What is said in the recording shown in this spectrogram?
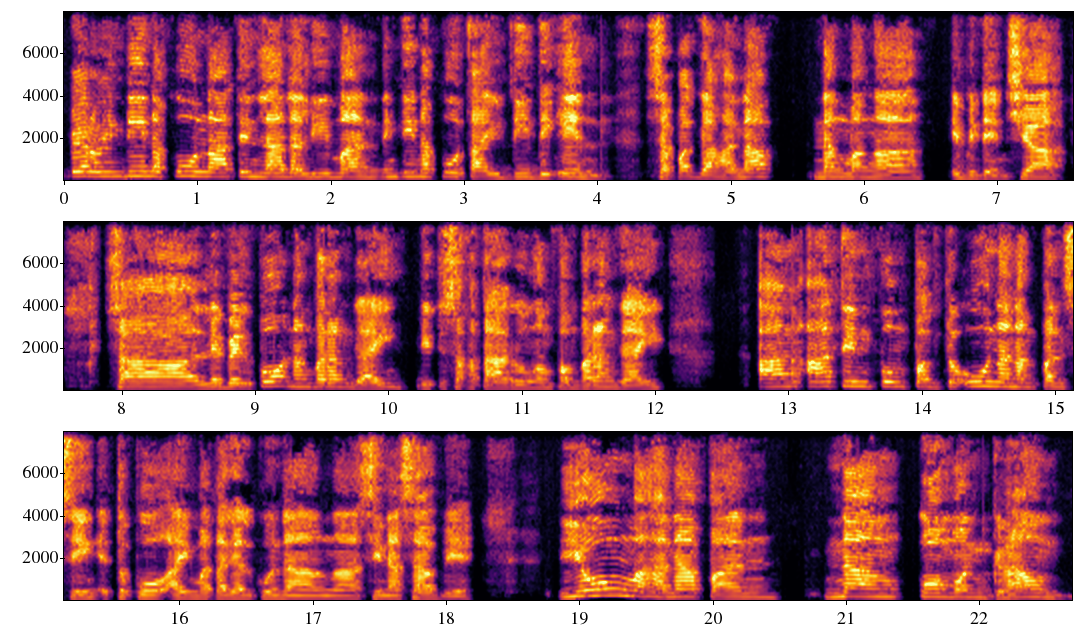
pero hindi na po natin lalaliman, hindi na po tayo didiin sa paghahanap ng mga ebidensya. Sa level po ng barangay, dito sa katarungang pambarangay, ang atin pong pagtuunan ng pansin, ito po ay matagal ko nang ah, sinasabi, yung mahanapan ng common ground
